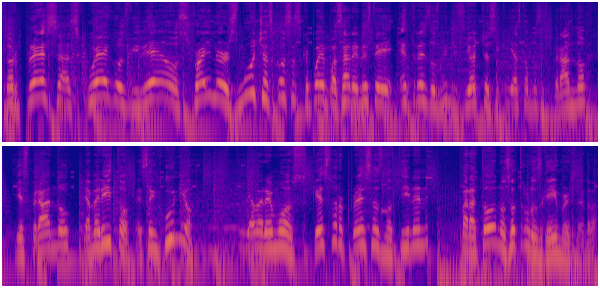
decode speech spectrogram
sorpresas, juegos, videos, trailers, muchas cosas que pueden pasar en este E3 2018, así que ya estamos esperando y esperando. Ya merito, es en junio. ya veremos qué sorpresas nos tienen para todos nosotros los gamers, ¿verdad?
